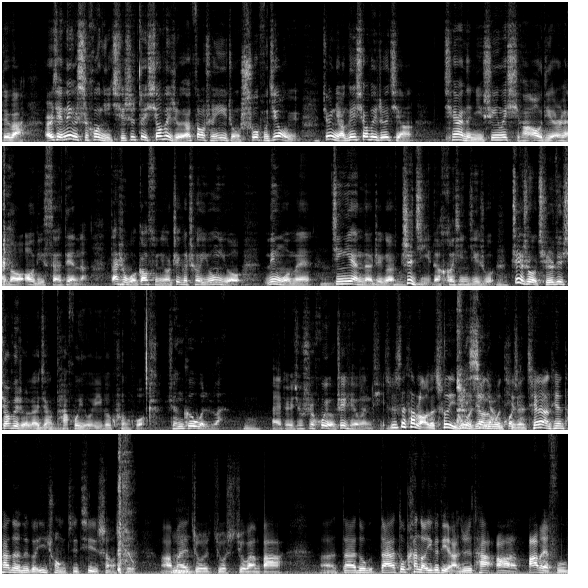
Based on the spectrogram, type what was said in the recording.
对吧？而且那个时候，你其实对消费者要造成一种说服教育，就是你要跟消费者讲。亲爱的，你是因为喜欢奥迪而来到奥迪 4S 店的，但是我告诉你哦，这个车拥有令我们惊艳的这个智己的核心技术。这时候其实对消费者来讲，他会有一个困惑，人格紊乱。嗯，哎，对，就是会有这些问题。其实他老的车已经有这样的问题了。前两天他的那个 e 创 GT 上市啊，卖九九十九万八，啊，大家都大家都看到一个点啊，就是它啊，八百伏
